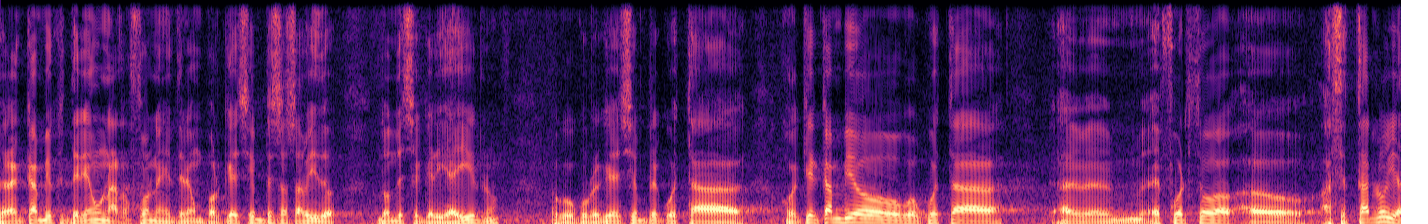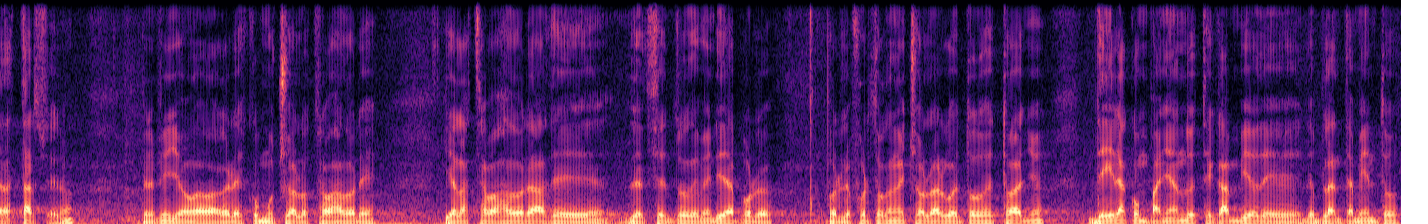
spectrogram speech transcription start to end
Pero eran cambios que tenían unas razones y tenían un porqué. Siempre se ha sabido dónde se quería ir. ¿no? Lo que ocurre es que siempre cuesta, cualquier cambio cuesta eh, esfuerzo aceptarlo y adaptarse. ¿no? Pero en fin, yo agradezco mucho a los trabajadores y a las trabajadoras del centro de Mérida por, el esfuerzo que han hecho a lo largo de todos estos años de ir acompañando este cambio de, planteamiento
